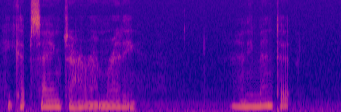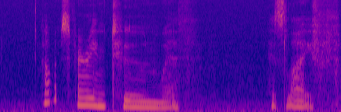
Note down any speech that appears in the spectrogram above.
he kept saying to her, "I'm ready," and he meant it. I was very in tune with his life.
